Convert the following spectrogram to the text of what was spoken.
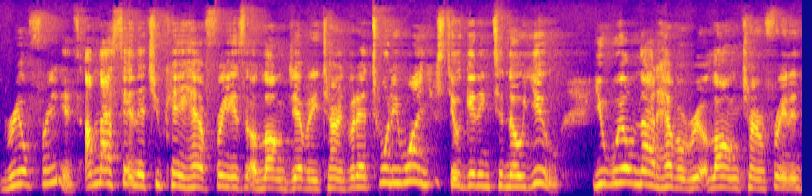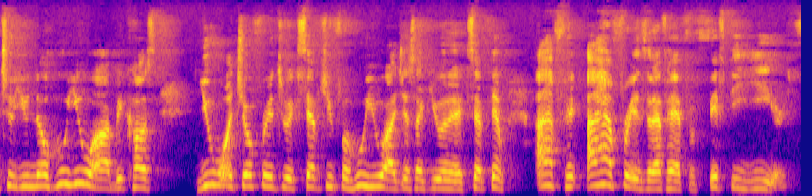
real friends. I'm not saying that you can't have friends on longevity terms, but at 21, you're still getting to know you. You will not have a real long-term friend until you know who you are because you want your friend to accept you for who you are, just like you want to accept them. I have I have friends that I've had for 50 years.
